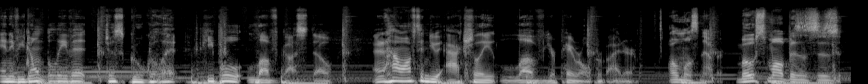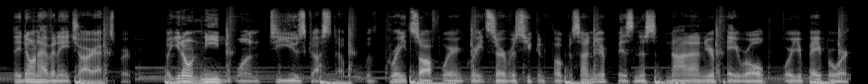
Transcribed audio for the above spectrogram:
And if you don't believe it, just Google it. People love Gusto. And how often do you actually love your payroll provider? Almost never. Most small businesses, they don't have an HR expert, but you don't need one to use Gusto. With great software and great service, you can focus on your business, not on your payroll or your paperwork.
